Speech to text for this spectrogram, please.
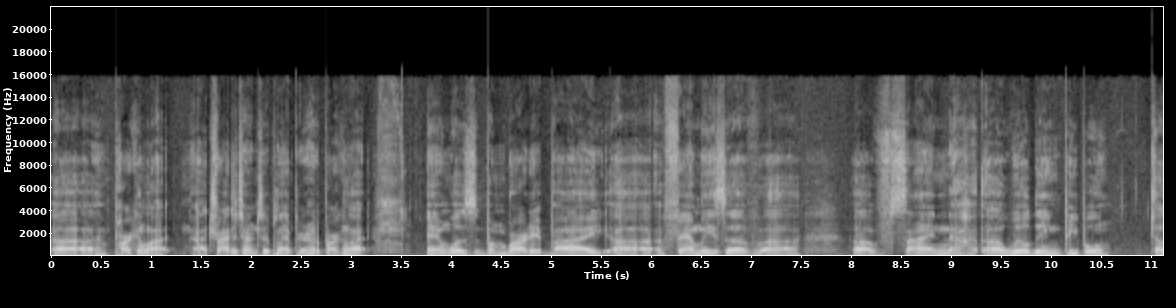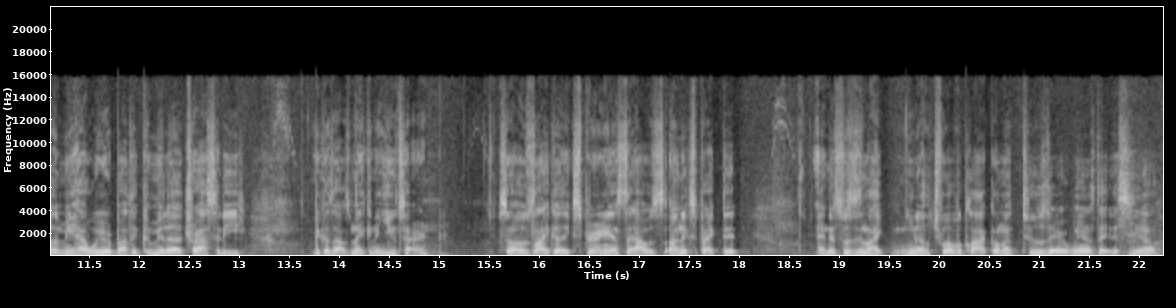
uh, parking lot. I tried to turn into the Planned Parenthood parking lot, and was bombarded by uh, families of uh, of sign uh, wielding people telling me how we were about to commit an atrocity because I was making a U turn. So it was like an experience that I was unexpected. And this was in like, you know, 12 o'clock on a Tuesday or Wednesday. This, you know,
